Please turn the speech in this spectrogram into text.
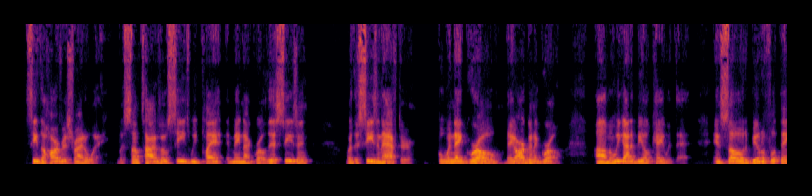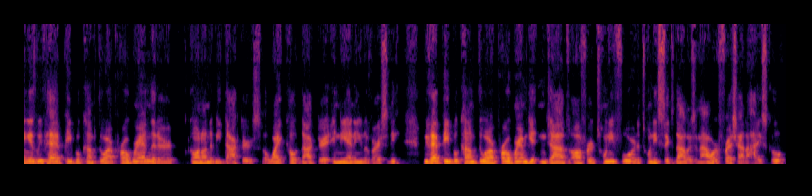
see the harvest right away. But sometimes those seeds we plant, it may not grow this season or the season after. But when they grow, they are going to grow. Um, and we got to be okay with that. And so the beautiful thing is we've had people come through our program that are going on to be doctors, a white coat doctor at Indiana University. We've had people come through our program getting jobs offered 24 to $26 an hour fresh out of high school.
